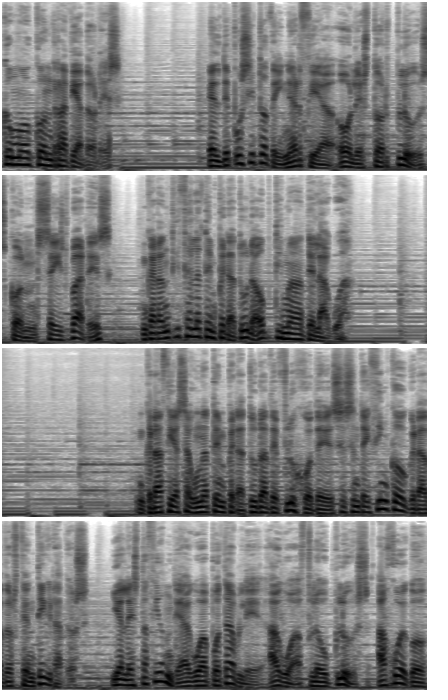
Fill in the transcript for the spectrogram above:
como con radiadores. El depósito de inercia All Store Plus con 6 bares garantiza la temperatura óptima del agua. Gracias a una temperatura de flujo de 65 grados centígrados y a la estación de agua potable Agua Flow Plus a juego,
